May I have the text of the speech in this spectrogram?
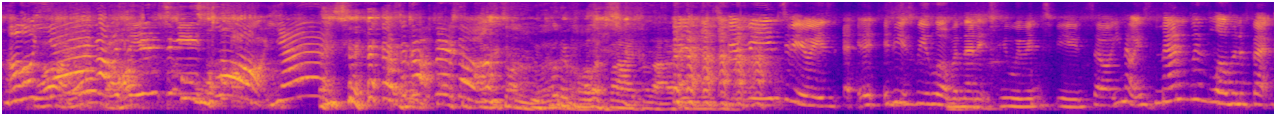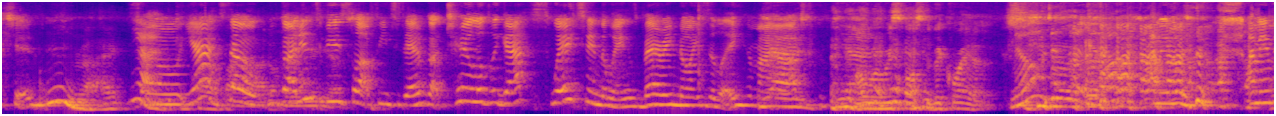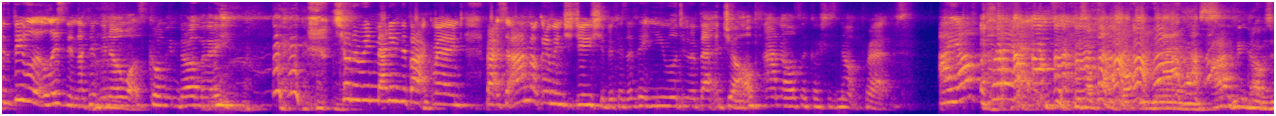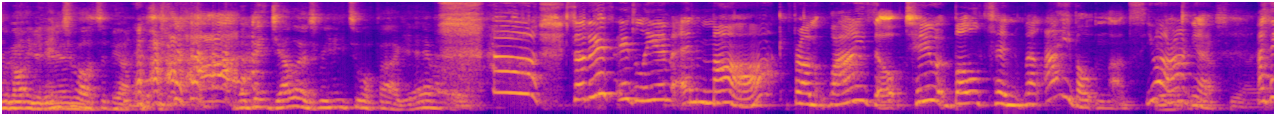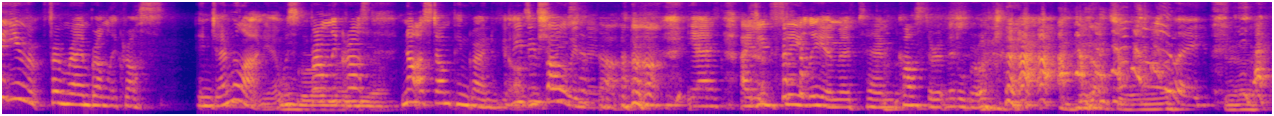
Oh, yeah, I that was the interview slot. Yes. I forgot about that. We we could have qualified for that. Every interview is I- Idiots We Love, and then it's who we've interviewed. So, you know, it's men with love and affection. Mm. Right. Yeah. So, yeah, so we've got an don't interview slot for you today. We've got two lovely guests waiting in the wings, very noisily, I might Yeah. add. Oh, Yeah. were we supposed to be quiet? No, definitely not. I mean, I mean, for the people that are listening, I think they know what's coming, don't they? Chunnering men in the background. Right, so I'm not going to introduce you because I think you will do a better job. And also because she's not prepped. I have prepped. Because I forgot your. I think that was a really good intro, to be honest. I'm a bit jealous. We need to up our game. Ah, so this is Liam and Mark from WHYSUP, two Bolton. Well, are you Bolton lads? You are, Yeah, aren't you? yes, we are. I think you're from around Bromley Cross in general, aren't you? It Was From Bromley Cross there, not a stomping ground of yours? you been I'm sure following them? that. yes, I did see Liam at um, Costa at Middlebrook. Really? Yeah.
